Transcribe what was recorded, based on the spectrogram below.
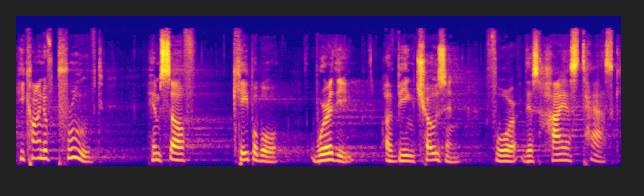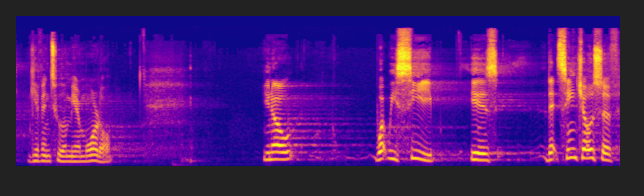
He kind of proved himself capable, worthy of being chosen for this highest task given to a mere mortal. You know, what we see is that St. Joseph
